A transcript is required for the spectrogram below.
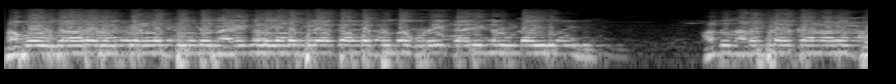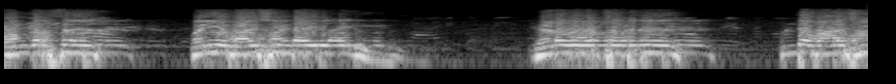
നവോദാരവൽക്കരണത്തിന്റെ നയങ്ങൾ നടപ്പിലാക്കാൻ പറ്റുന്ന കുറെ കാര്യങ്ങൾ ഉണ്ടായിരുന്നു. അത് നടപ്പിലാക്കാനാണ് കോൺഗ്രസ് വലിയ വാശി ഉണ്ടായിരുന്നത്. ഇടതുപക്ഷത്തിന് ന്റെ വാശി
